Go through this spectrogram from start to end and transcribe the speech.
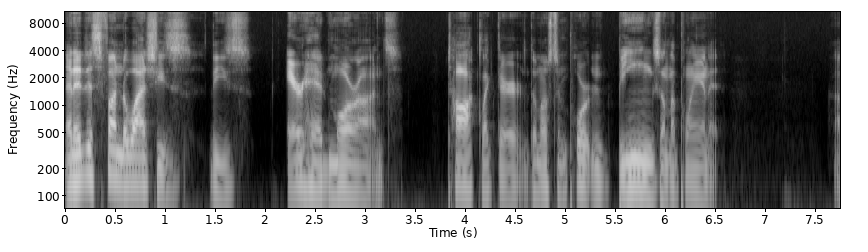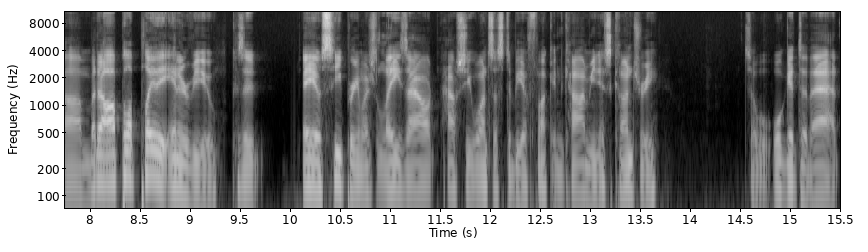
And it is fun to watch these these airhead morons talk like they're the most important beings on the planet. Um, but I'll, play the interview because AOC pretty much lays out how she wants us to be a fucking communist country. So we'll- get to that.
